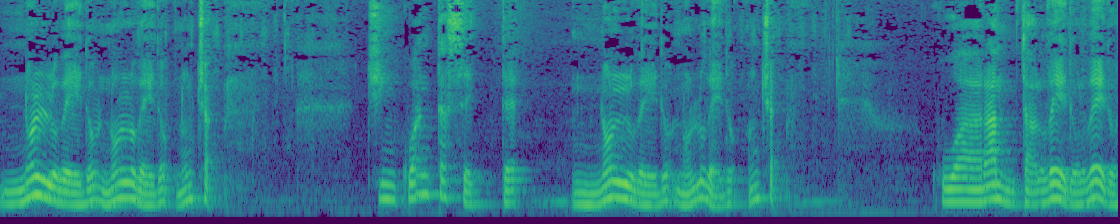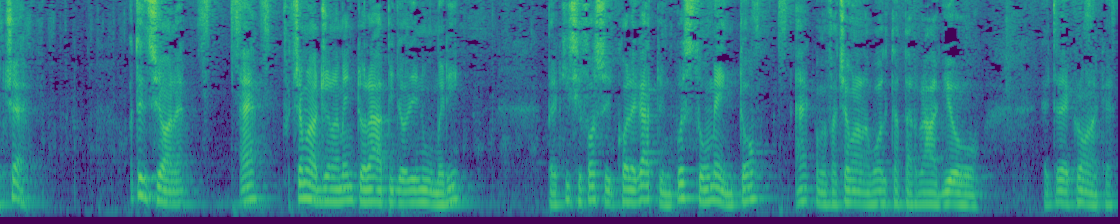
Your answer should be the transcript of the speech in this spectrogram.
non lo vedo, non lo vedo, non c'è. 57 non lo vedo, non lo vedo, non c'è. 40 lo vedo, lo vedo, c'è. Attenzione, eh? facciamo un aggiornamento rapido dei numeri per chi si fosse collegato in questo momento, eh? come facevano una volta per radio le telecronache.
